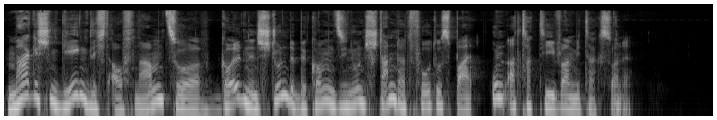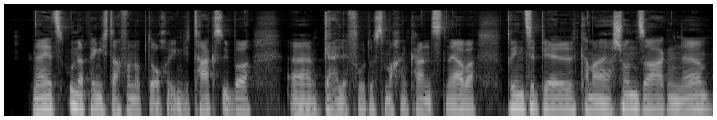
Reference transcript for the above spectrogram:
magischen Gegenlichtaufnahmen zur goldenen Stunde bekommen Sie nun Standardfotos bei unattraktiver Mittagssonne. Na, jetzt unabhängig davon, ob du auch irgendwie tagsüber äh, geile Fotos machen kannst. Ne? Aber prinzipiell kann man ja schon sagen, ne,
